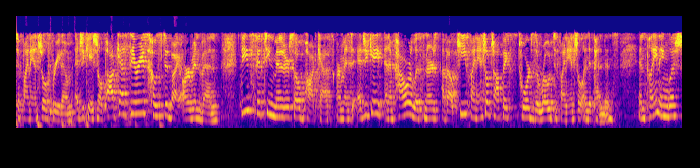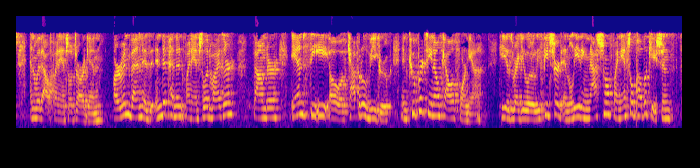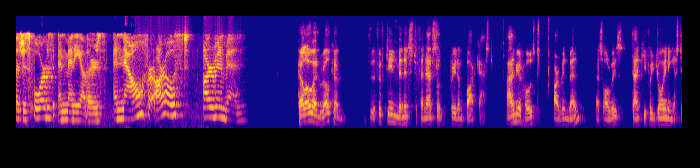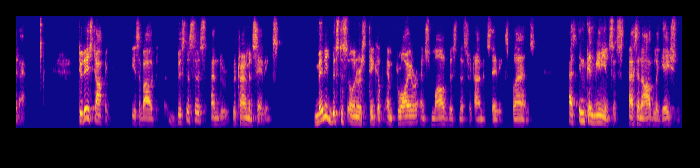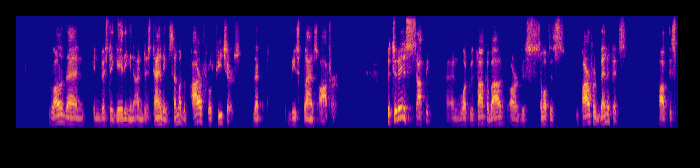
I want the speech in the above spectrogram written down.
to Financial Freedom, educational podcast series hosted by Arvin Venn. These 15 minute or so podcasts are meant to educate and empower listeners about key financial topics towards the road to financial independence in plain English and without financial jargon. Arvin Venn is independent financial advisor, founder, and CEO of Capital V Group in Cupertino, California. He is regularly featured in leading national financial publications such as Forbes and many others. And now for our host, Arvin Venn. Hello and welcome to the 15 Minutes to Financial Freedom podcast. I'm your host, Arvin Venn. As always, thank you for joining us today. Today's topic is about businesses and retirement savings. Many business owners think of employer and small business retirement savings plans as inconveniences, as an obligation, rather than investigating and understanding some of the powerful features that these plans offer. But today's topic and what we'll talk about are this, some of these powerful benefits of these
